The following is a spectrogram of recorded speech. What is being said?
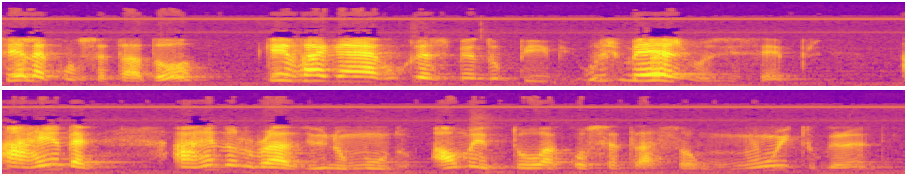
Se ele é concentrador, quem vai ganhar com o crescimento do PIB? Os mesmos de sempre. A renda, a renda no Brasil e no mundo aumentou a concentração muito grande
